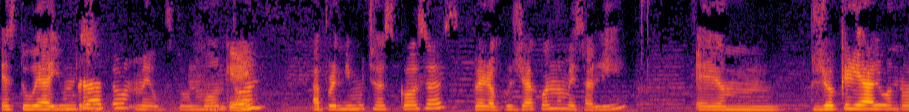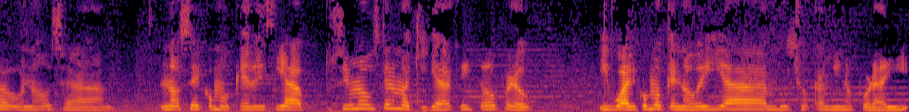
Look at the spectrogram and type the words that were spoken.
Estuve ahí un rato, me gustó un montón. Aprendí muchas cosas, pero pues ya cuando me salí, em, pues yo quería algo nuevo, ¿no? O sea, no sé, como que decía, pues sí me gusta el maquillaje y todo, pero igual como que no veía mucho camino por ahí.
